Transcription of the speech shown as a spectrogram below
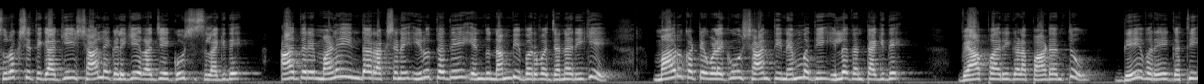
ಸುರಕ್ಷತೆಗಾಗಿ ಶಾಲೆಗಳಿಗೆ ರಜೆ ಘೋಷಿಸಲಾಗಿದೆ. ಆದರೆ ಮಳೆಯಿಂದ ರಕ್ಷಣೆ ಇರುತ್ತದೆ ಎಂದು ನಂಬಿ ಬರುವ ಜನರಿಗೆ ಮಾರುಕಟ್ಟೆ ಒಳಗೂ ಶಾಂತಿ ನೆಮ್ಮದಿ ಇಲ್ಲದಂತಾಗಿದೆ. ವ್ಯಾಪಾರಿಗಳ ಪಾಡಂತೂ ದೇವರೇ ಗತಿ.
